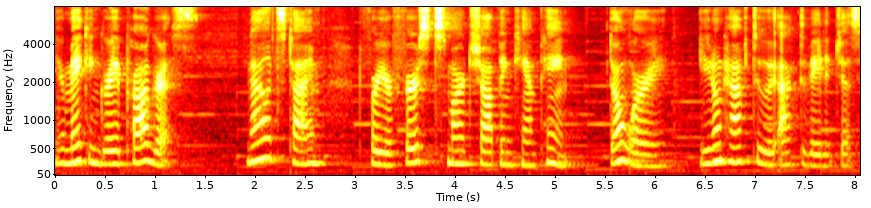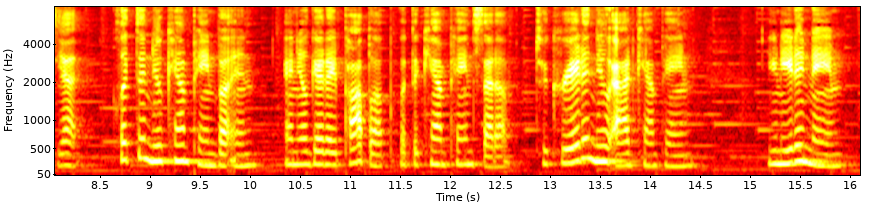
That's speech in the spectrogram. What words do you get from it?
You're making great progress. Now it's time for your first smart shopping campaign. Don't worry, you don't have to activate it just yet. Click the New Campaign button and you'll get a pop-up with the campaign setup. To create a new ad campaign, you need a name,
